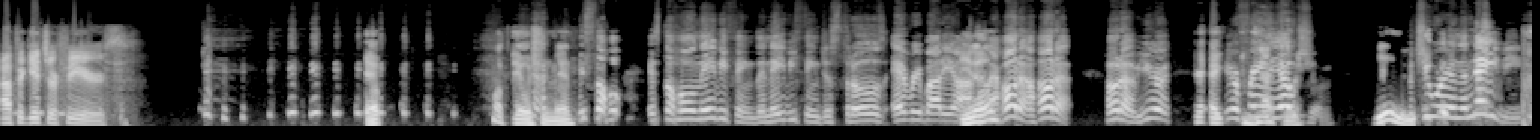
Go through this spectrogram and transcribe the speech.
I forget your fears. Yep. Fuck the ocean, man. It's the whole it's the whole Navy thing. The Navy thing just throws everybody off. You know? Like, hold up, hold up, hold up. You're you're afraid of the ocean, You're in the but you were in the Navy.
